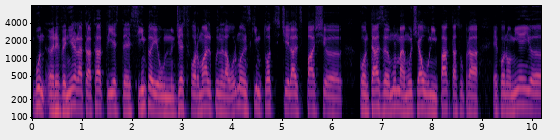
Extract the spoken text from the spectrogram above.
Bun, revenirea la tratat este simplă, e un gest formal până la urmă, în schimb toți ceilalți pași uh, contează mult mai mult și au un impact asupra economiei. Uh,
